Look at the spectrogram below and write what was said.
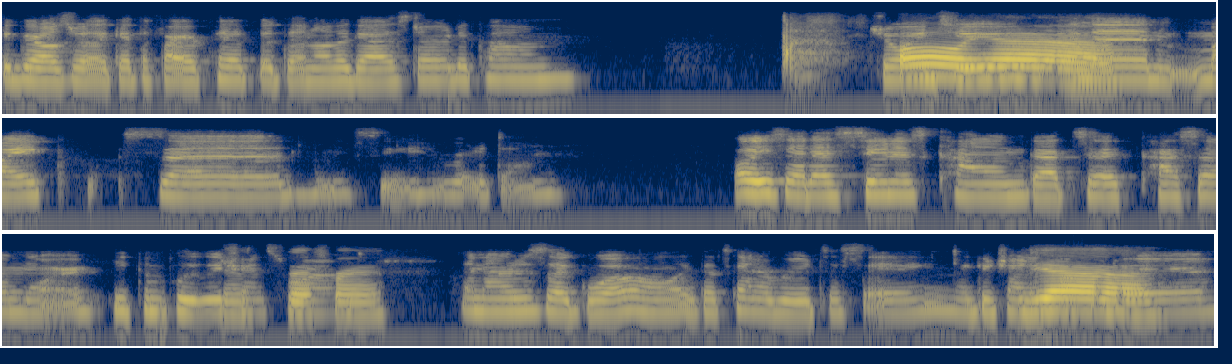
the girls were like at the fire pit, but then all the guys started to come join Oh, too. yeah. And then Mike said, let me see, I wrote it down. Oh, he said as soon as Callum got to Casa Amor, he completely It's transformed. different. And I was just like, whoa, like that's kind of rude to say. Like you're trying to Yeah. her.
